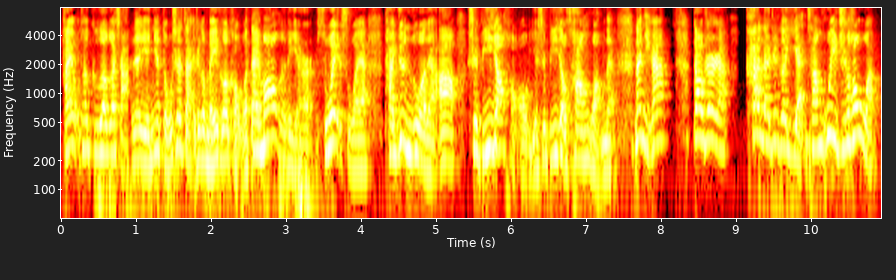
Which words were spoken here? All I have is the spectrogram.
还有他哥哥啥的，人家都是在这个梅河口啊戴帽子的人，所以说呀，他运作的啊是比较好，也是比较猖狂的。那你看到这儿啊，看了这个演唱会之后啊。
